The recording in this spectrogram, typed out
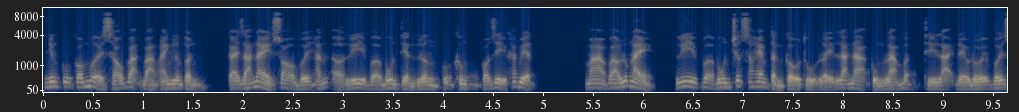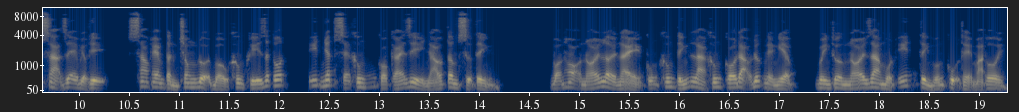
nhưng cũng có 16 vạn bảng Anh lương tuần, cái giá này so với hắn ở Liverpool tiền lương cũng không có gì khác biệt. Mà vào lúc này, Liverpool trước Southampton cầu thủ lấy Lana cùng làm bật thì lại đều đối với xạ dễ biểu thị, Southampton trong đội bầu không khí rất tốt, ít nhất sẽ không có cái gì náo tâm sự tình. Bọn họ nói lời này cũng không tính là không có đạo đức nghề nghiệp, bình thường nói ra một ít tình huống cụ thể mà thôi.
